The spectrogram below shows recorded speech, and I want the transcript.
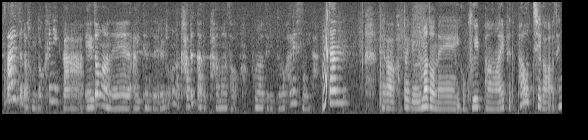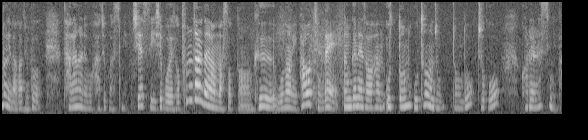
사이즈가 좀 더 크니까 애정하는 아이템들을 조금 더 가득가득 담아서 보여드리도록 하겠습니다. 짠! 제가 갑자기 얼마 전에 이거 구입한 아이패드 파우치가 생각이 나가지고 자랑하려고 가지고 왔습니다. GS25에서 품절대란 났었던 그 모나미 파우치인데 당근에서 한 웃돈 5,000원 정도 주고 거래를 했습니다.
